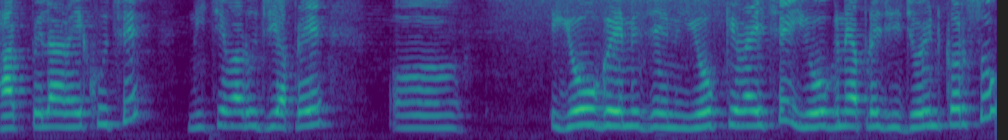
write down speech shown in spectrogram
ભાગ પહેલાં રાખ્યું છે. નીચેવાળું જે આપણે યોગ એને જે યોગ કહેવાય છે, યોગને આપણે જે જોઈન્ટ કરશું,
